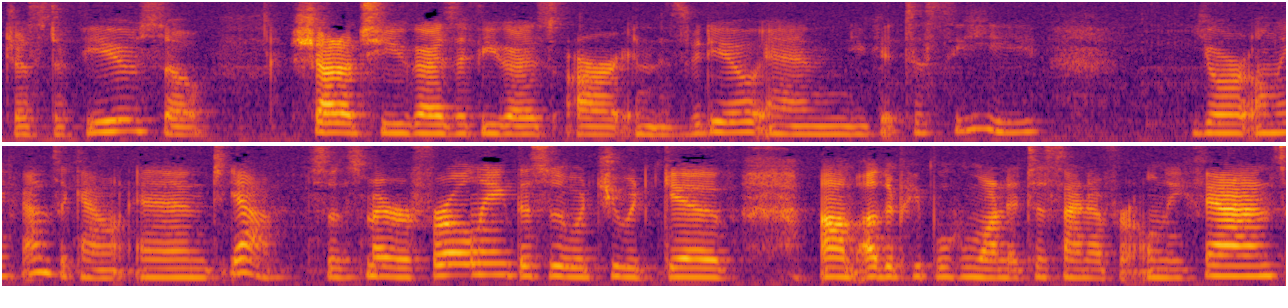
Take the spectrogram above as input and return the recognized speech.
just a few. So shout out to you guys if you guys are in this video and you get to see your OnlyFans account. And yeah, so this is my referral link. This is what you would give um, other people who wanted to sign up for OnlyFans.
